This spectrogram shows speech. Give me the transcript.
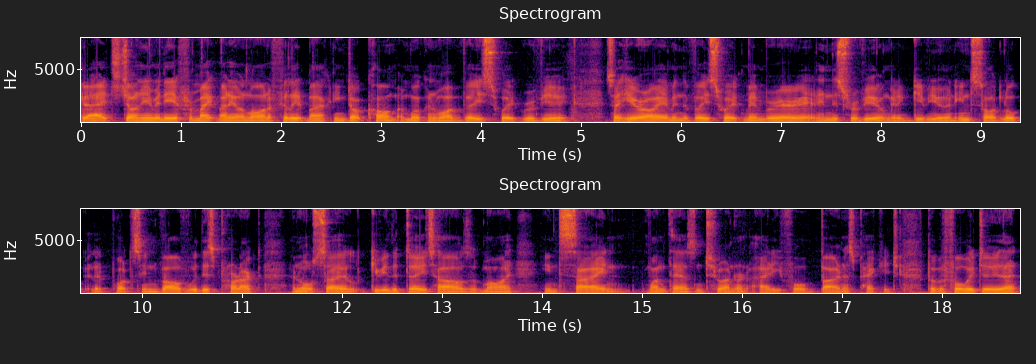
G'day, it's John Newman here from MakeMoneyOnlineAffiliateMarketing.com and welcome to my V Suite review. So here I am in the V Suite member area and in this review I'm going to give you an inside look at what's involved with this product and also give you the details of my insane 1284 bonus package. But before we do that,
